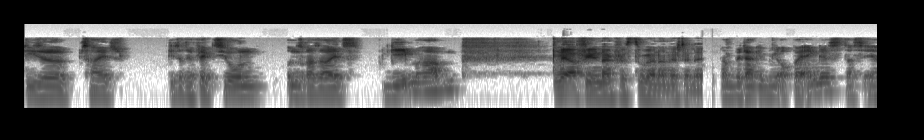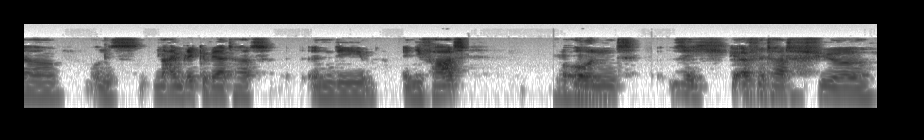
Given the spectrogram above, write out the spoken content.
diese Zeit, diese Reflexion unsererseits gegeben haben. Ja, vielen Dank fürs Zuhören an der Stelle. Dann bedanke ich mich auch bei Engels, dass er uns einen Einblick gewährt hat in die, in die Fahrt Mhm. und sich geöffnet hat für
